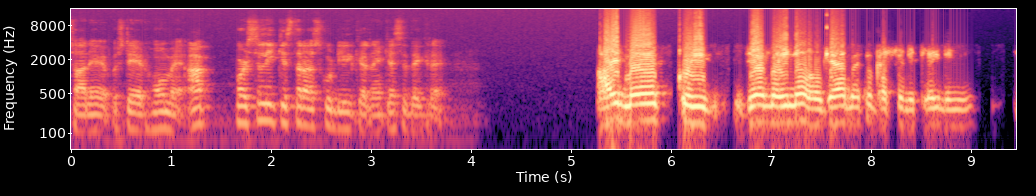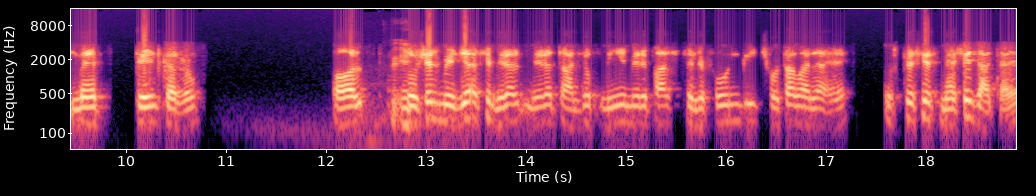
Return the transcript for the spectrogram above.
سارے اسٹے ایٹ ہوم ہیں آپ پرسنلی کس طرح اس کو ڈیل کر رہے ہیں؟ کیسے دیکھ رہے ہیں؟ بھائی میں کوئی ڈیڑھ مہینہ ہو گیا میں تو گھر سے نکلا ہی نہیں میں پینٹ کر رہا ہوں۔ اور سوشل میڈیا سے میرا میرا تعلق نہیں ہے میرے پاس ٹیلی فون بھی چھوٹا والا ہے اس پہ صرف میسج آتا ہے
